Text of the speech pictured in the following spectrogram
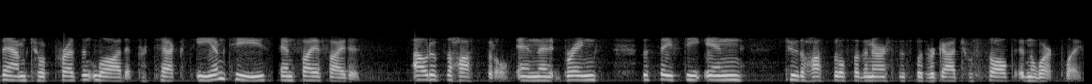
them to a present law that protects EMTs and firefighters out of the hospital. And then it brings the safety in to the hospital for the nurses with regard to assault in the workplace.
